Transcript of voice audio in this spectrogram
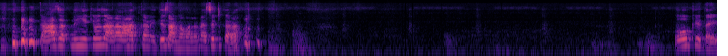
का जात नाहीये किंवा जाणार आहात का नाही ते सांगा मला मेसेज करा. ओके ताई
